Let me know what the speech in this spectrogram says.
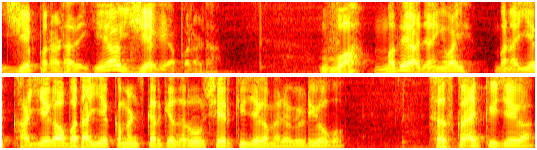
ये पराठा देखिए, और ये गया पराठा। वाह, मज़े आ जाएँगे भाई। बनाइए, खाइएगा बताइए, कमेंट्स करके ज़रूर शेयर कीजिएगा मेरे वीडियो को। सब्सक्राइब कीजिएगा।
